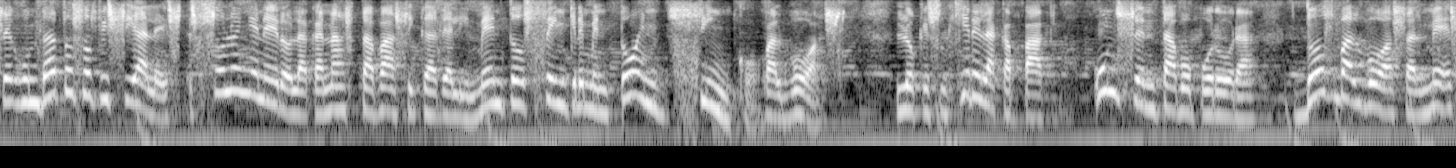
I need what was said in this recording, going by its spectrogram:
Según datos oficiales, solo en enero la canasta básica de alimentos se incrementó en 5 balboas, lo que sugiere la CAPAC, un centavo por hora, dos balboas al mes,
